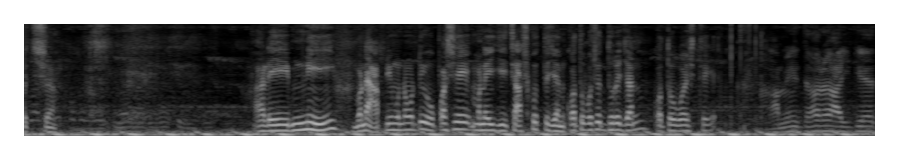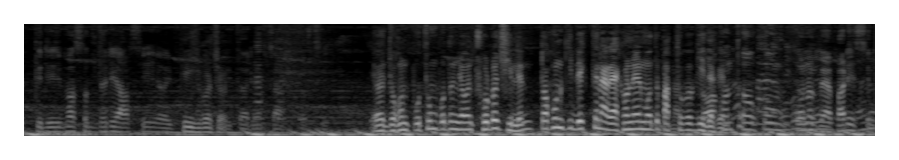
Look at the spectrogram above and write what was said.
আচ্ছা। আর এমনি মানে আপনি মোটামুটি ওপাশে মানে এই যে চাষ করতে যান কত বছর ধরে যান? কত বয়স থেকে? আমি ধরো আজকে তিরিশ বছর ধরে আসি ওই তিরিশ বছর। ধরে চাষ করছি। এবার যখন প্রথম প্রথম যখন ছোট ছিলেন তখন কি দেখতেন আর এখনের মধ্যে পার্থক্য কি দেখেন? তখন তো কোনো ব্যাপারই ছিল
